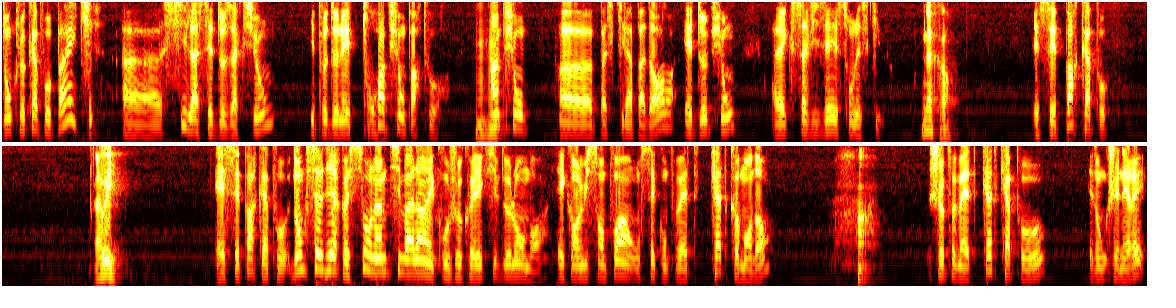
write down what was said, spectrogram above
donc le capot pike, euh, s'il a ces deux actions, il peut donner trois pions par tour. Mhm. Un pion parce qu'il n'a pas d'ordre et deux pions avec sa visée et son esquive. D'accord. Et c'est par capot. Ah oui, et c'est par capot. Donc ça veut dire que si on a un petit malin et qu'on joue au collectif de l'ombre, et qu'en 800 points, on sait qu'on peut mettre 4 commandants, je peux mettre 4 capots, et donc générer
